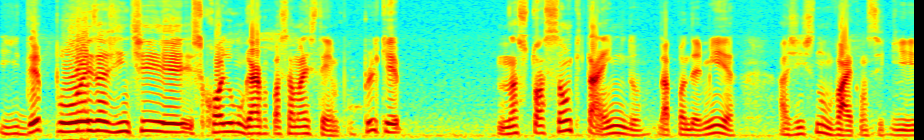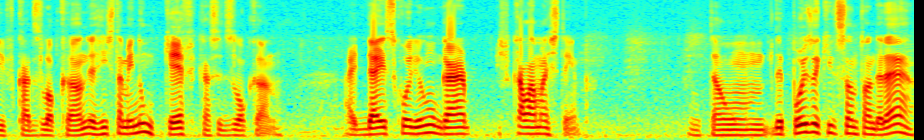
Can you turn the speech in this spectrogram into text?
E depois a gente escolhe um lugar para passar mais tempo. Porque na situação que está indo da pandemia, a gente não vai conseguir ficar deslocando e a gente também não quer ficar se deslocando. A ideia é escolher um lugar ficar lá mais tempo. Então, depois aqui de Santo André,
